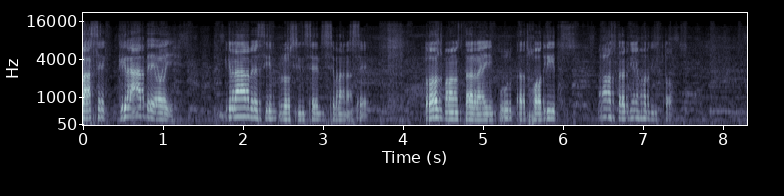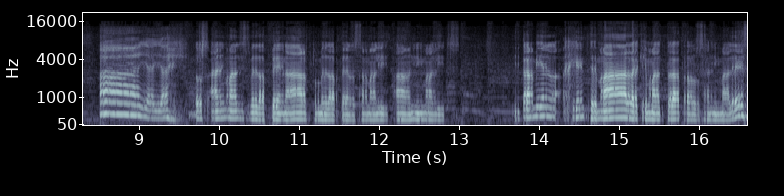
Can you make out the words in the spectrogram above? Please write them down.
va a ser grave hoy, grave siempre los incendios se van a hacer, todos van a estar ahí, putas, jodidos, van a estar bien jodidos todos. Ay, ay, los animales me da pena, harto me da pena los animali- animalitos. Y también la gente mala que maltrata a los animales,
